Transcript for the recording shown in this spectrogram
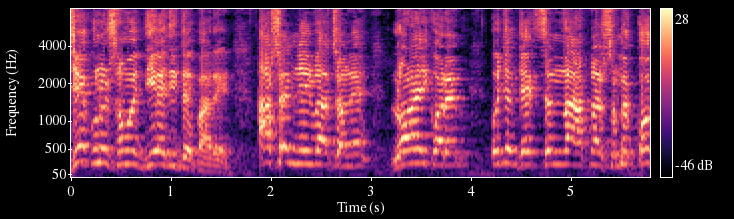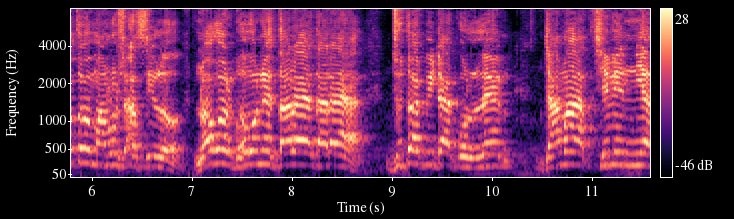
যে কোনো সময় দিয়ে দিতে পারে। আসেন নির্বাচনে, লড়াই করেন ওই যে দেখছেন না, আপনার সঙ্গে কত মানুষ আসিল। নগর ভবনে দাঁড়ায় দাঁড়ায় জুতা পিটা করলেন, জামাত শিবির নিয়ে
